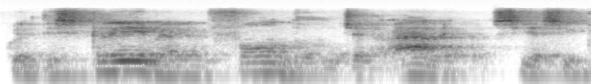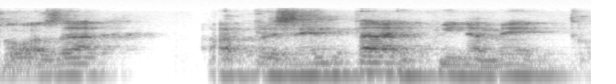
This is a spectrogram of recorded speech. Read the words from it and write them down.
quel disclaimer in fondo, in generale, qualsiasi cosa, rappresenta inquinamento.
